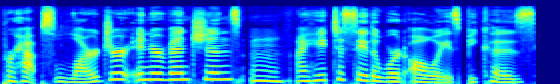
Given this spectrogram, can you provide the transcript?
perhaps larger interventions. Mm, I hate to say the word always because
